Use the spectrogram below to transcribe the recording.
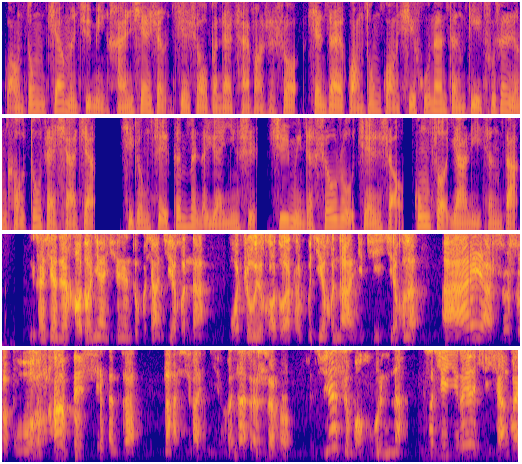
广东江门居民韩先生接受本台采访时说：“现在广东、广西、湖南等地出生人口都在下降，其中最根本的原因是居民的收入减少，工作压力增大。你看，现在好多年轻人都不想结婚了，我周围好多他不结婚了，你提结婚了。”哎呀，叔叔，我们现在哪像你们那个时候结什么婚呢？自己一个月几千块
